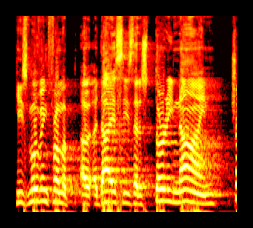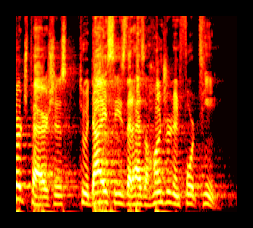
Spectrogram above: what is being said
He's moving from a, a, a diocese that has 39 church parishes to a diocese that has 114.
